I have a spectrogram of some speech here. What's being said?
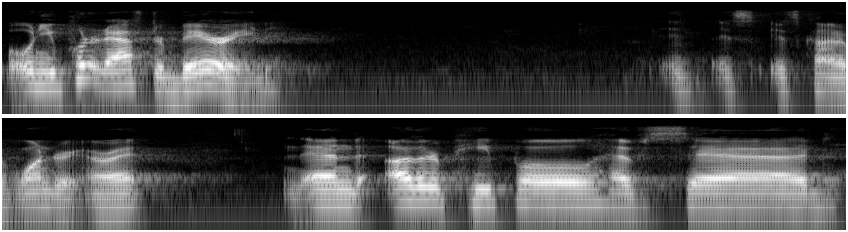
but when you put it after buried, it's, it's kind of wondering, all right? And other people have said,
